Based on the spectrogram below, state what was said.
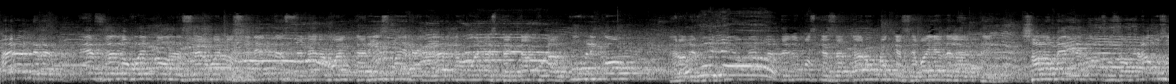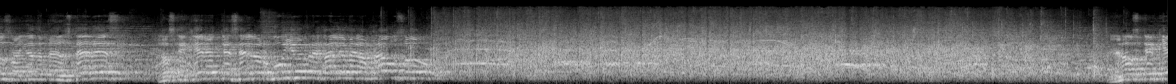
Adelante, adelante. Eso es lo bueno de ser buenos clientes, tener un buen carisma y regalar un buen espectáculo al público. Pero definitivamente tenemos que sacar uno que se vaya adelante. Solamente con sus aplausos, ayúdenme ustedes, los que quieren. Los que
